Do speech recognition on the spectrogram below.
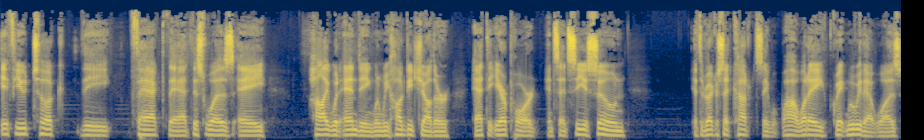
if you took the fact that this was a Hollywood ending when we hugged each other at the airport and said, see you soon, if the director said cut, say, wow, what a great movie that was.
